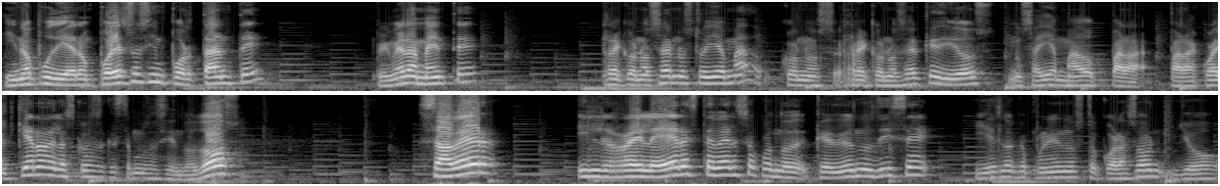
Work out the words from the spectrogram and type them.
Y no pudieron. Por eso es importante, primeramente, reconocer nuestro llamado, reconocer que Dios nos ha llamado para, para cualquiera de las cosas que estemos haciendo. Dos, saber y releer este verso cuando que Dios nos dice, y es lo que pone en nuestro corazón, yo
